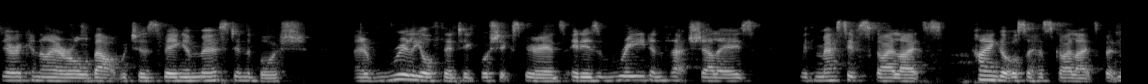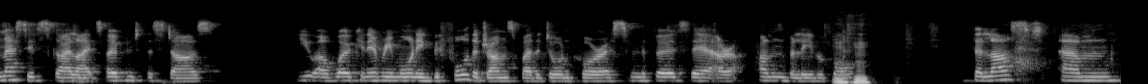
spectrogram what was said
Derek and I are all about, which is being immersed in the bush, a really authentic bush experience. It is reed and thatch chalets with massive skylights. Kaingo also has skylights, but massive skylights open to the stars. You are woken every morning before the drums by the dawn chorus, and the birds there are unbelievable. hmm The last, um,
